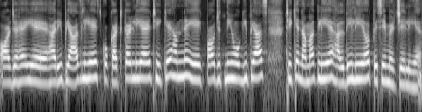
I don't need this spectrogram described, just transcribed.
और जो है ये हरी प्याज ली है, इसको कट कर लिया है, ठीक है? हमने ये एक पाव जितनी होगी प्याज, ठीक है? नमक लिए हल्दी लिए और पिसी मिर्चें लिए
